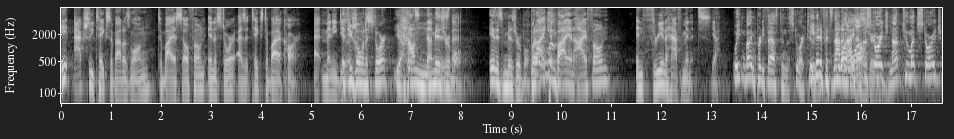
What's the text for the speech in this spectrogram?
It actually takes about as long to buy a cell phone in a store as it takes to buy a car at many dealerships. if you go in a store, Yeah. How it's nuts is miserable. that? It is miserable. But Well, I can well- buy an iPhone in three and a half minutes. yeah. Well, you can buy them pretty fast in the store too. Even if it's not you an want a lot of storage, not too much storage,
